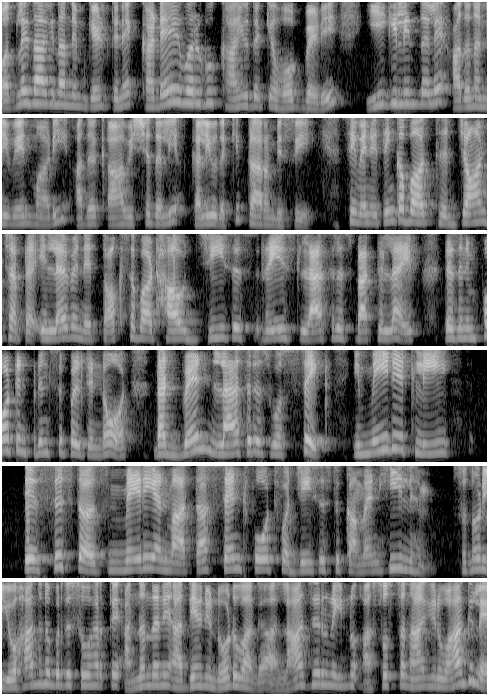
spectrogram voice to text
ಮೊದಲನೇದಾಗಿ ನಾನು ನಿಮ್ಗೆ ಹೇಳ್ತೇನೆ ಕಡೆಯವರೆಗೂ ಕಾಯುವುದಕ್ಕೆ ಹೋಗಬೇಡಿ ಈಗಿಲಿಂದಲೇ ಅದನ್ನು ನೀವೇನು ಮಾಡಿ ಅದಕ್ಕೆ ಆ ವಿಷಯದಲ್ಲಿ ಕಲಿಯುವುದಕ್ಕೆ ಪ್ರಾರಂಭಿಸಿ See, when you think about John chapter 11, it talks about how Jesus raised Lazarus back to life. There's an important principle to note that when Lazarus was sick, immediately his sisters, Mary and Martha, sent forth for Jesus to come and heal him. So ನೋಡಿ ಯೋಹಾನನು ಬರೆದ ಸುವಾರ್ತೆ ಹನ್ನೊಂದನೇ ಅಧ್ಯಾಯ ನೀವು ನೋಡುವಾಗ ಲಾಜರನು ಇನ್ನೂ ಅಸ್ವಸ್ಥನಾಗಿರುವಾಗಲೇ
